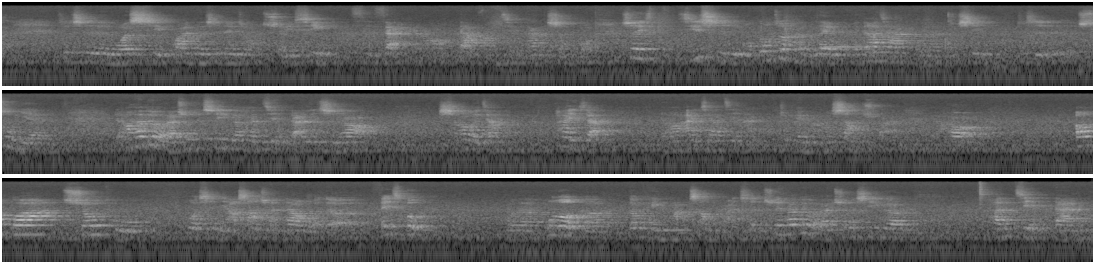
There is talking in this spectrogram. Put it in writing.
是我喜欢的是那种随性自在，然后大方简单的生活。所以即使我工作很累，我回到家可能就是就是素颜，然后它对我来说就是一个很简单的，只要稍微这样拍一下，然后按下键盘就可以马上上传，然后包括修图，或是你要上传到我的 Facebook、我的部落格，都可以马上完成。所以它对我这是一个很简单，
